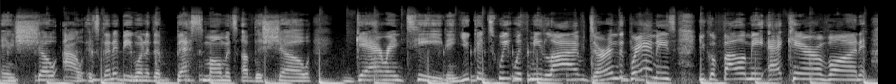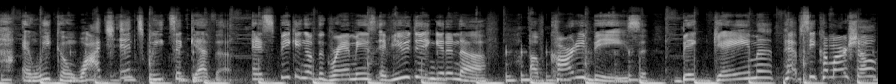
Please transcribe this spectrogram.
and show out. It's going to be one of the best moments of the show, guaranteed. And you can tweet with me live during the Grammys. You can follow me at Caravan and we can watch and tweet together. And speaking of the Grammys, if you didn't get enough of Cardi B's Big Game Pepsi commercial,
